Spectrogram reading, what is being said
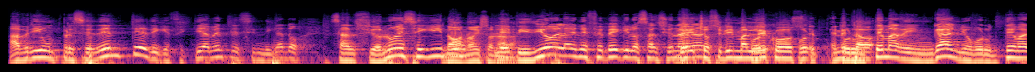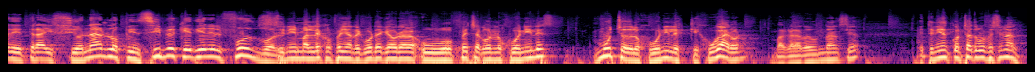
habría un precedente de que efectivamente el sindicato sancionó a ese equipo, No, no hizo le nada. pidió a la NFP que lo sancionara. De hecho, sin ir más por- lejos, por, en- en por esta- un tema de engaño, por un tema de traicionar los principios que tiene el fútbol. Sin ir más lejos, Feña, recuerda que ahora hubo fecha con los juveniles. Muchos de los juveniles que jugaron, valga la redundancia, tenían contrato profesional.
